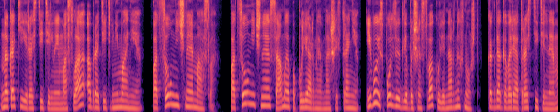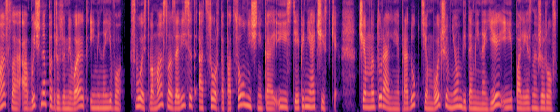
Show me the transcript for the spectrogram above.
На какие растительные масла обратить внимание? Подсолнечное масло. Подсолнечное самое популярное в нашей стране. Его используют для большинства кулинарных нужд. Когда говорят растительное масло, обычно подразумевают именно его. Свойства масла зависят от сорта подсолнечника и степени очистки. Чем натуральнее продукт, тем больше в нем витамина Е и полезных жиров.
